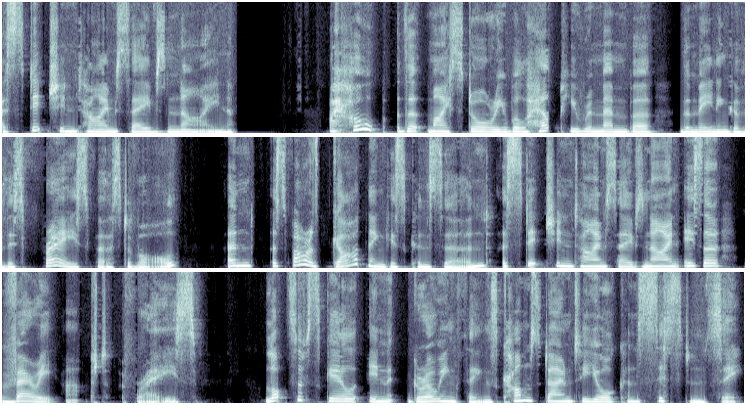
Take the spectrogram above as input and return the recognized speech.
A stitch in time saves nine. I hope that my story will help you remember the meaning of this phrase, first of all, And as far as gardening is concerned, a stitch in time saves nine is a very apt phrase. Lots of skill in growing things comes down to your consistency,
